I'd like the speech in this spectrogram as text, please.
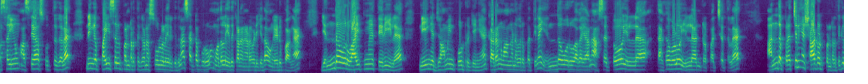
அசையும் அசையா சொத்துக்களை நீங்கள் பைசல் பண்ணுறதுக்கான சூழ்நிலை இருக்குதுன்னா சட்டப்பூர்வம் முதல்ல இதுக்கான நடவடிக்கை தான் அவங்க எடுப்பாங்க. எந்த ஒரு வாய்ப்புமே தெரியல. நீங்கள் ஜாமீன் போட்டிருக்கீங்க கடன் வாங்கினவரை பற்றின எந்த ஒரு வகையான அசட்டோ இல்லை தகவலோ இல்லைன்ற பட்சத்தில் அந்த பிரச்சனையை ஷார்ட் அவுட் பண்ணுறதுக்கு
